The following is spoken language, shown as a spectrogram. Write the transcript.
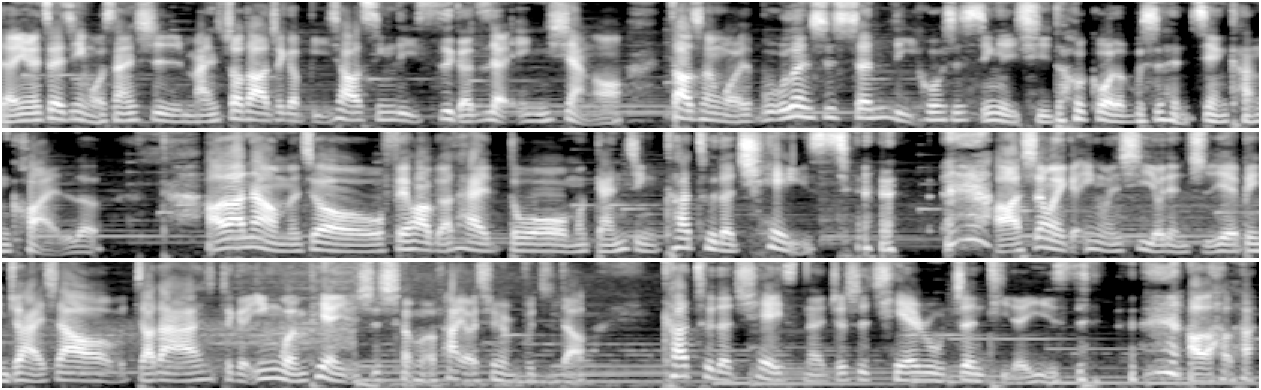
对，因为最近我算是蛮受到这个比较心理四个字的影响哦，造成我无论是生理或是心理期都过得不是很健康快乐。好了，那我们就废话不要太多，我们赶紧 cut to the chase。好，身为一个英文系有点职业病，就还是要教大家这个英文片语是什么，怕有些人不知道。cut to the chase 呢，就是切入正题的意思。好了好了，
